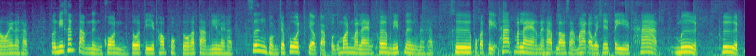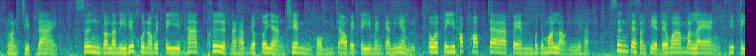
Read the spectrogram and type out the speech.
น้อยนะครับ ตัวนี้ขั้นต่ำหนึ่งคน ตัวตีท็อป 6 ตัวก็ตามนี้เลยครับ ซึ่งผมจะพูดเกี่ยวกับโปเกมอนแมลงเพิ่มนิดนึงนะครับ คือปกติธาตุแมลงนะครับ เราสามารถเอาไปใช้ตีธาตุมืด พืช พลังจิตได้ ซึ่งกรณีที่คุณเอาไปตีธาตุพืชนะครับ ยกตัวอย่างเช่น ผมจะเอาไปตีแมงกาเนียม ตัวตีท็อปทอปจะเป็นโปเกมอนเหล่านี้ครับ ซึ่งจะสังเกตได้ว่าแมลงที่ตี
